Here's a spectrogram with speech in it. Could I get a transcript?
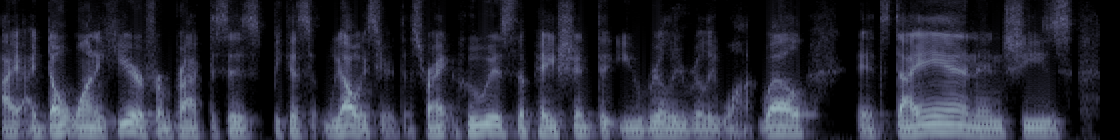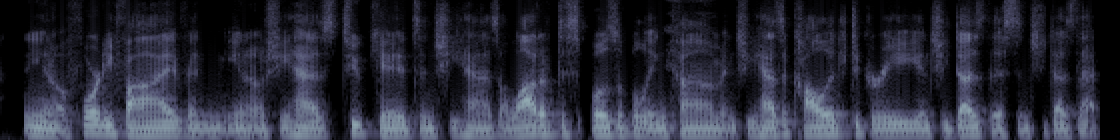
I, I don't want to hear from practices because we always hear this right? Who is the patient that you really really want? Well it's diane and she's you know 45 and you know she has two kids and she has a lot of disposable income and she has a college degree and she does this and she does that.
